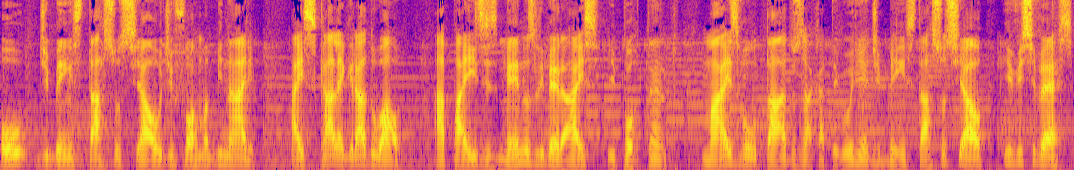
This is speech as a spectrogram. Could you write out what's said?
ou de bem-estar social de forma binária. A escala é gradual. Há países menos liberais e, portanto, mais voltados à categoria de bem-estar social e vice-versa.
